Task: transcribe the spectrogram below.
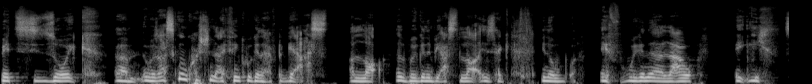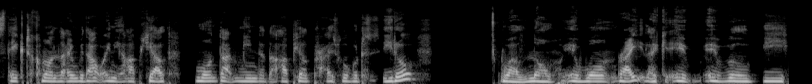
Bits Zoic um, was asking a question I think we're going to have to get asked a lot. We're going to be asked a lot is like, you know, if we're going to allow a ETH stake to come online without any RPL, won't that mean that the RPL price will go to zero? Well, no, it won't, right? Like it, it will be,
